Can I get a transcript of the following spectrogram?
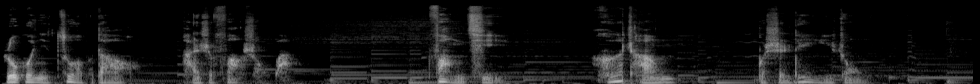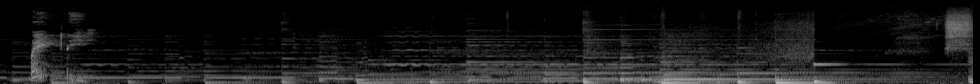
如果你做不到，还是放手吧。放弃，何尝不是另一种美丽？时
